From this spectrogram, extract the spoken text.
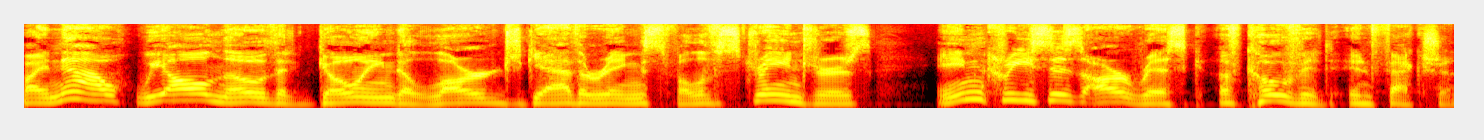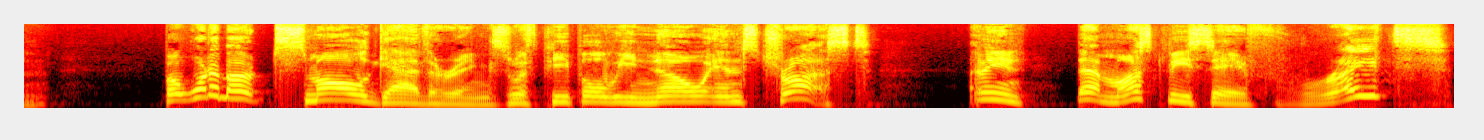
By now, we all know that going to large gatherings full of strangers increases our risk of COVID infection. But what about small gatherings with people we know and trust? I mean, that must be safe, right?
